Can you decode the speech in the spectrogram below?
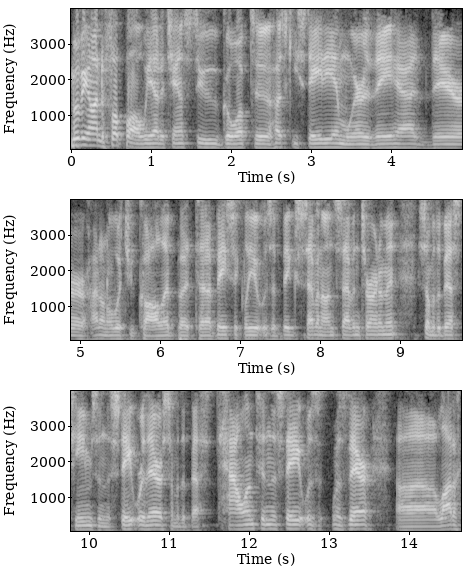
Moving on to football, we had a chance to go up to Husky Stadium where they had their, I don't know what you call it, but uh, basically it was a big seven on seven tournament. Some of the best teams in the state were there. Some of the best talent in the state was, was there. Uh, a lot of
